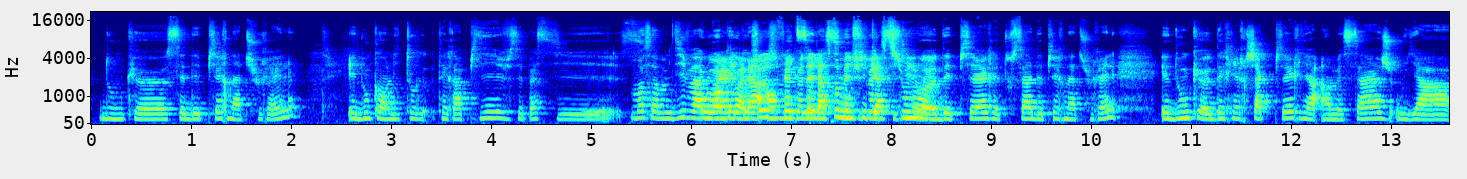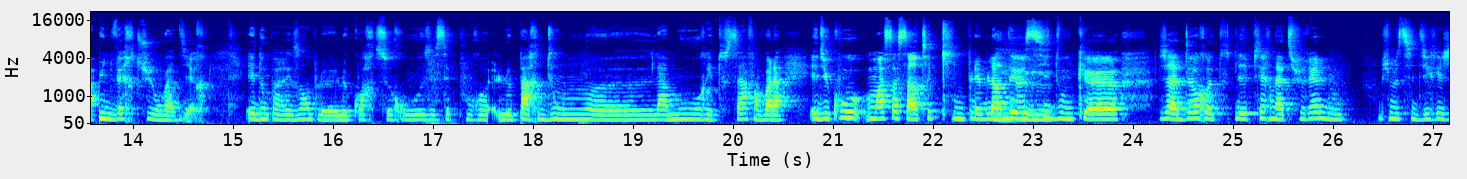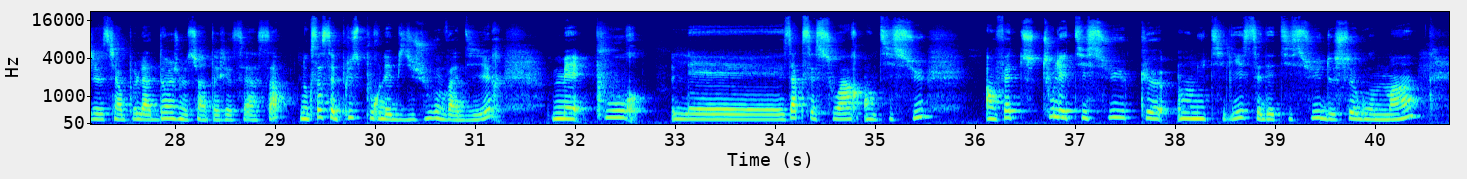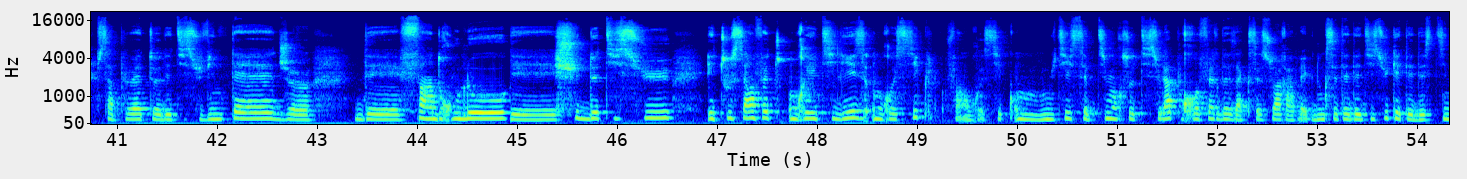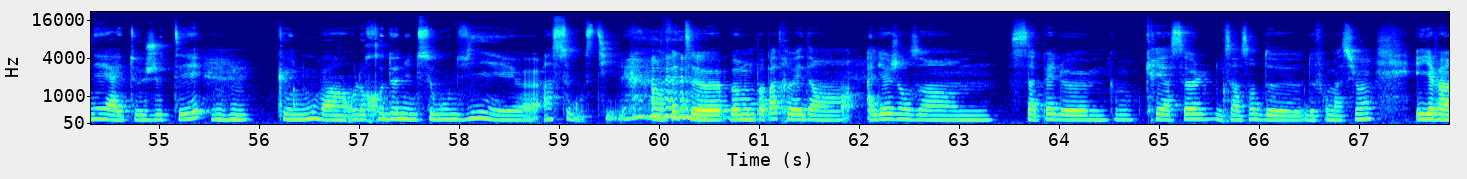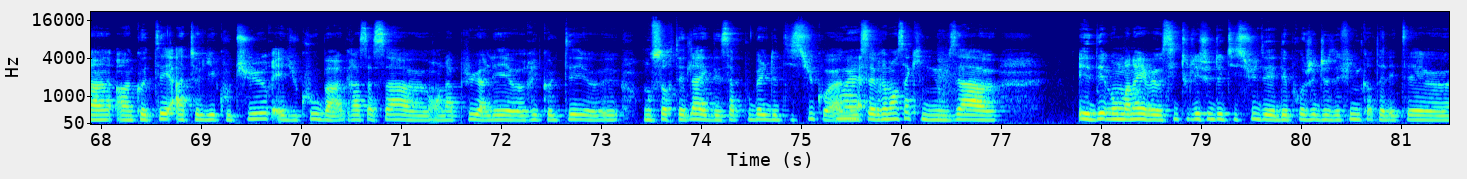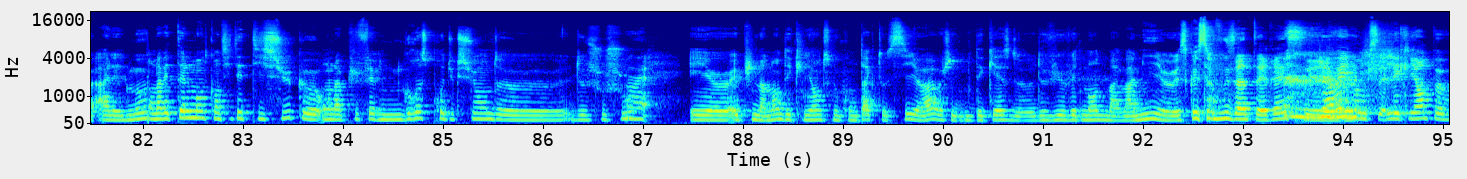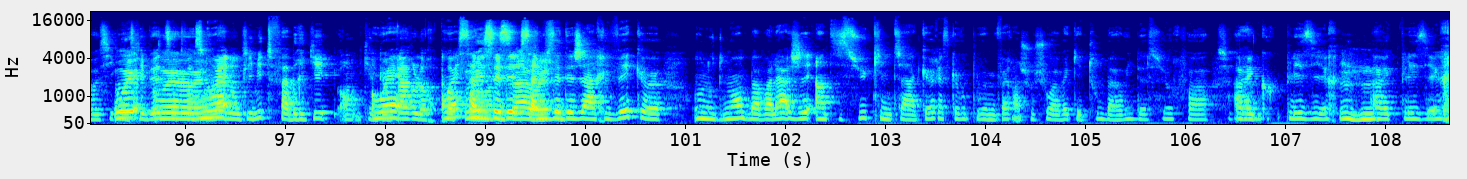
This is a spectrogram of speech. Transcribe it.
donc euh, c'est des pierres naturelles. Et donc en lithothérapie, je sais pas si Moi, ça me dit vaguement Ouais, quelque voilà. chose. En fait, c'est la signification expliquer, ouais. euh, des pierres et tout ça, des pierres naturelles. Et donc, euh, derrière chaque pierre, il y a un message où il y a une vertu, on va dire. Et donc, par exemple, le quartz rose, c'est pour euh, le pardon, euh, l'amour et tout ça. Enfin, voilà. Et du coup, moi, ça, c'est un truc qui me plaît blindé aussi. Donc, euh, j'adore euh, toutes les pierres naturelles. Donc, je me suis dirigée aussi un peu là-dedans et je me suis intéressée à ça. Donc, ça, c'est plus pour les bijoux, on va dire. Mais pour les accessoires en tissu, en fait, tous les tissus qu'on utilise, c'est des tissus de seconde main. Ça peut être des tissus vintage, des fins de rouleau, des chutes de tissu. Et tout ça, en fait, on réutilise, on recycle, enfin, on recycle, on utilise ces petits morceaux de tissu-là pour refaire des accessoires avec. Donc, c'était des tissus qui étaient destinés à être jetés, Mhm. Que nous, ben, on leur redonne une seconde vie et euh, un second style. En fait, euh, bah, mon papa travaillait dans, à Liège dans un. Ça s'appelle euh, comment Créasol, donc c'est un centre de, de formation. Et il y avait un, un côté atelier couture, et du coup, bah, grâce à ça, on a pu aller récolter. on sortait de là avec des sacs poubelles de tissu, quoi. Ouais. Donc c'est vraiment ça qui nous a aidé. Bon, maintenant, il y avait aussi toutes les chutes de tissu des, des projets de Joséphine quand elle était euh, à l'Elmo. On avait tellement de quantité de tissu qu'on a pu faire une grosse production de, de chouchous. Ouais. Et, euh, et puis maintenant, des clientes nous contactent aussi. Ah, j'ai des caisses de, de vieux vêtements de ma mamie. euh, Est-ce que ça vous intéresse Et, Ah oui, donc c'est- les clientes peuvent aussi Ouais, contribuer de cette ouais. façon-là. Ouais. Donc limite fabriquer en quelque Ouais. part leur propre. Ouais, ça, Oui, nous est déjà arrivé que on nous demande, bah voilà, j'ai un tissu qui me tient à cœur, est-ce que vous pouvez me faire un chouchou avec et tout? Bah oui, bien sûr, enfin, avec plaisir, mhm. avec plaisir.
